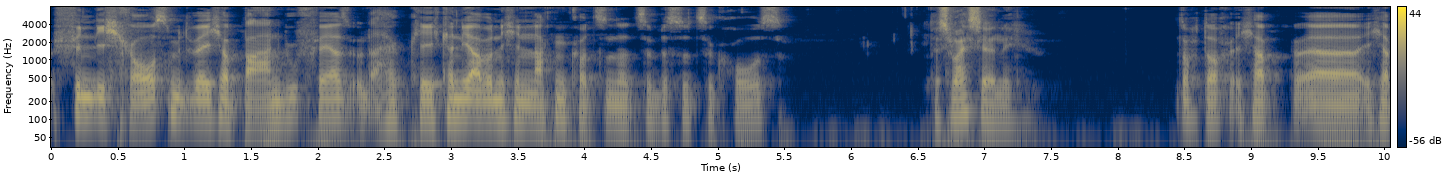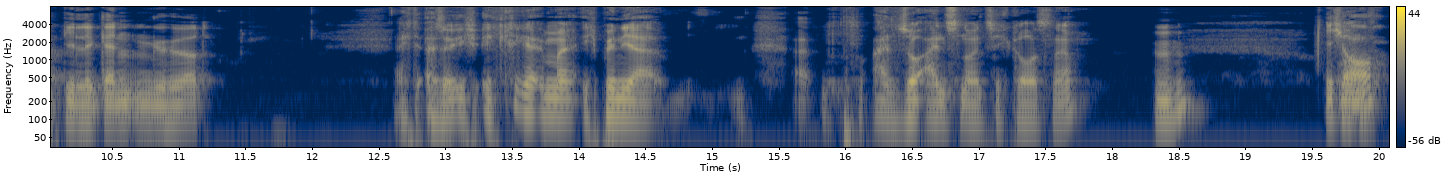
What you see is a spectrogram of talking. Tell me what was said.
finde ich raus, mit welcher Bahn du fährst. Okay, ich kann dir aber nicht in den Nacken kotzen, dazu bist du zu groß. Das weißt du ja nicht. Doch, doch, ich hab, äh, ich hab die Legenden gehört. Echt? Also ich, ich kriege ja immer, ich bin ja äh, so 1,90 groß, ne? Mhm. Ich Und, auch?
